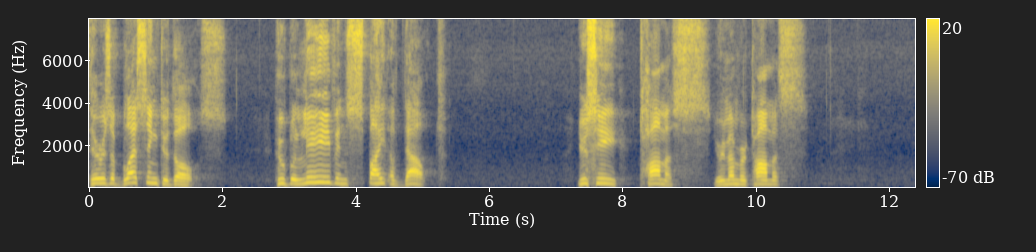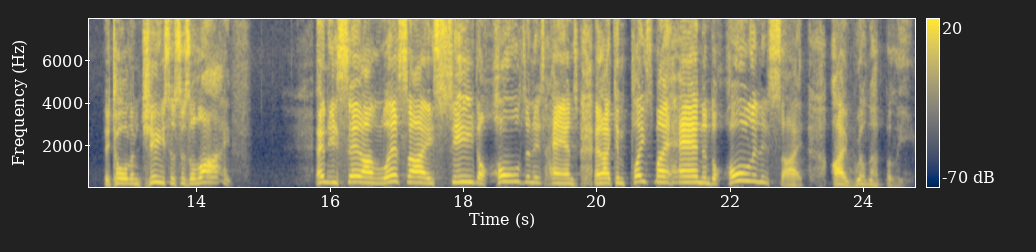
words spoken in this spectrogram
There is a blessing to those who believe in spite of doubt. You see, Thomas, you remember Thomas? They told him, Jesus is alive. And he said, Unless I see the holes in his hands and I can place my hand in the hole in his side, I will not believe.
